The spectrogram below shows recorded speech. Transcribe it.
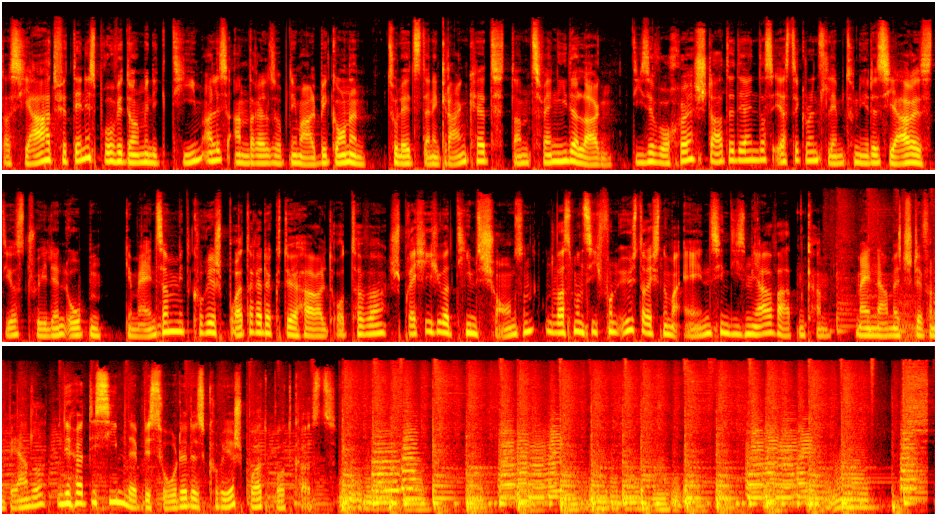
Das Jahr hat für Tennisprofi Dominik Thiem alles andere als optimal begonnen. Zuletzt eine Krankheit, dann zwei Niederlagen. Diese Woche startet er in das erste Grand Slam Turnier des Jahres, die Australian Open. Gemeinsam mit Kuriersportredakteur Harald Ottawa spreche ich über Teams Chancen und was man sich von Österreichs Nummer 1 in diesem Jahr erwarten kann. Mein Name ist Stefan Berndl und ihr hört die siebte Episode des Kuriersport Podcasts.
